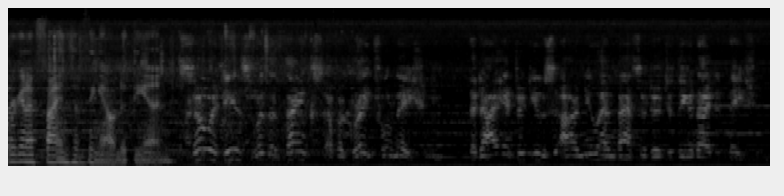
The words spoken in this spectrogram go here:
we're gonna find something out at the end. So it is with the thanks of a grateful nation that I introduce our new ambassador to the United Nations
